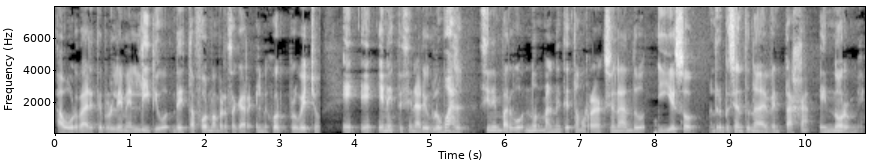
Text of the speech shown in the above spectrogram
abordar este problema en litio de esta forma para sacar el mejor provecho eh, eh, en este escenario global. Sin embargo, normalmente estamos reaccionando y eso representa una desventaja enorme,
